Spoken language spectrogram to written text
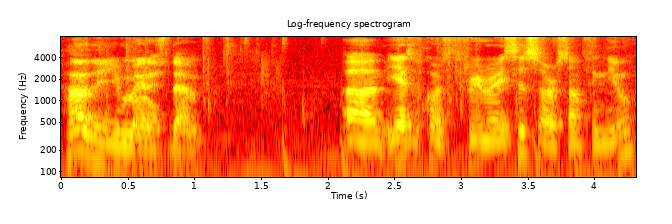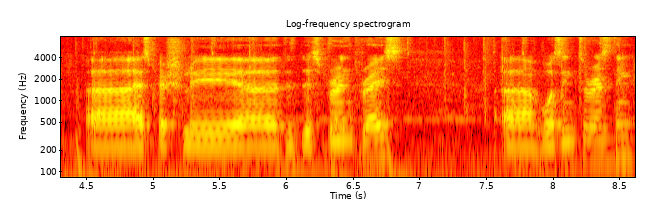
How did you manage them? Um, yes, of course, three races are something new, uh, especially uh, the, the sprint race uh, was interesting,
